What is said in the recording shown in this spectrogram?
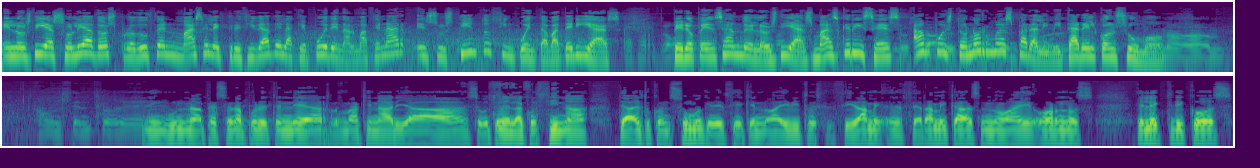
En los días soleados producen más electricidad de la que pueden almacenar en sus 150 baterías. Pero pensando en los días más grises, han puesto normas para limitar el consumo. Ninguna persona puede tener maquinaria, sobre todo en la cocina, de alto consumo, quiere decir que no hay cerámicas, no hay hornos eléctricos,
